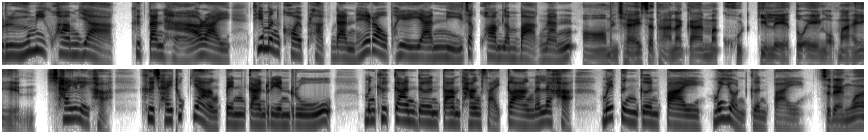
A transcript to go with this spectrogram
หรือมีความอยากคือตัณหาอะไรที่มันคอยผลักดันให้เราพยายามหนีจากความลำบากนั้น อ๋อเหมือนใช้สถานการณ์มาขุดกิเลสตัวเองออกมาให้เห็น ใช่เลยค่ะ คือใช้ทุกอย่างเป็นการเรียนรู้ มันคือการเดินตามทางสายกลางนั่นแหละค่ะ ไม่ตึงเกินไปไม่หย่อนเกินไป แสดงว่า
